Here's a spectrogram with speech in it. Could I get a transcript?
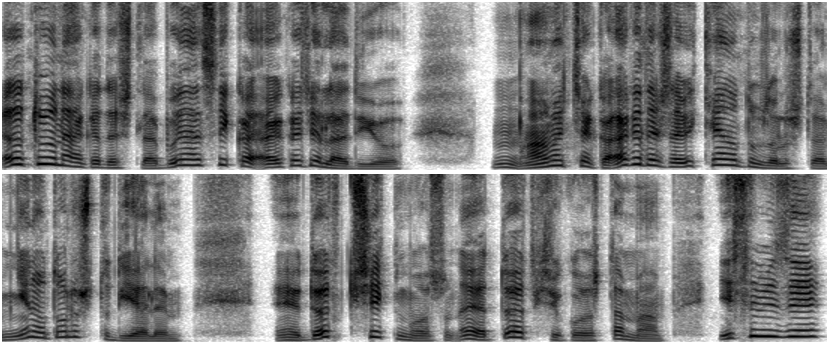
Ya da durun arkadaşlar. Bu nasıl arkadaşlar diyor. Hmm, Ahmet Çakar. Arkadaşlar bir kendi odamız oluşturalım. Yeni oda oluştu diyelim. E, 4 kişilik mi olsun? Evet 4 kişilik olsun tamam. İsmimizi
